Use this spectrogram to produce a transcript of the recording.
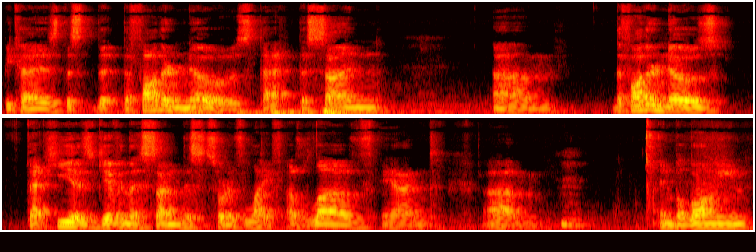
because this, the, the father knows that the son, um, the father knows that he has given the son this sort of life of love and um, hmm and belonging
